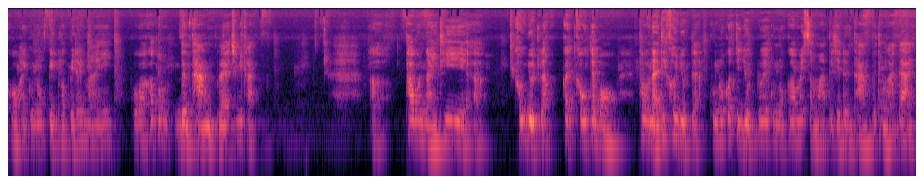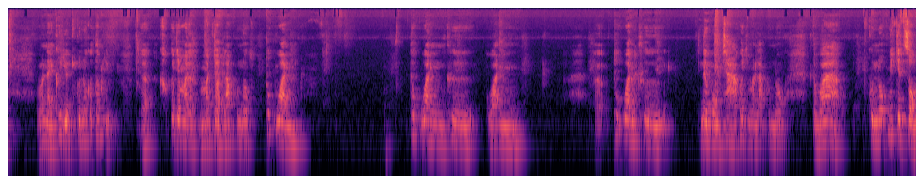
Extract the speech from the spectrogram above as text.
ขอให้คุณนกติดรถไปได้ไหม เพราะว่าเขาต้องเดินทางอยู่แล้วใช่ไหมคะเอ่อถ้าวันไหนที่เขาหยุดแล้วก็เขาจะบอก ถ้าวันไหนที่เขาหยุดอะคุณนกก็จะหยุดด้วยคุณนกก็ไม่สามารถที่จะเดินทางไปทำงานได้ วันไหนเขาหยุดคุณนกก็ต้องหยุดเขาก็จะมามาจอดรับคุณนกทุกวัน ทุกวันคือวันเอ่อทุกวันคือหนึ่งโมงเช้าก็จะมารับคุณนก แต่ว่าคุณนกนี่จะส่ง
